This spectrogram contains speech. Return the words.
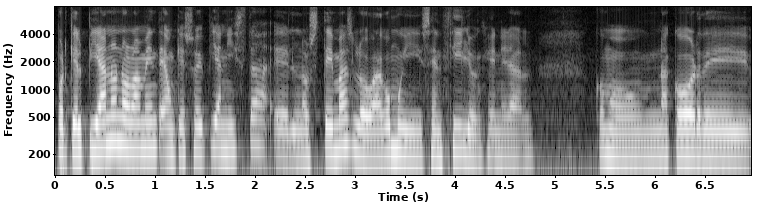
Porque el piano normalmente, aunque soy pianista, en los temas lo hago muy sencillo en general. Como un acorde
